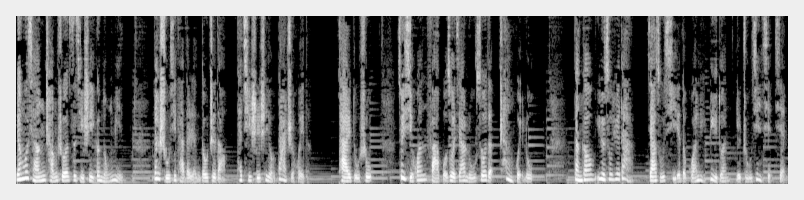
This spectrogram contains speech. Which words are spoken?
杨国强常说自己是一个农民，但熟悉他的人都知道，他其实是有大智慧的。他爱读书。最喜欢法国作家卢梭的《忏悔录》，蛋糕越做越大，家族企业的管理弊端也逐渐显现。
